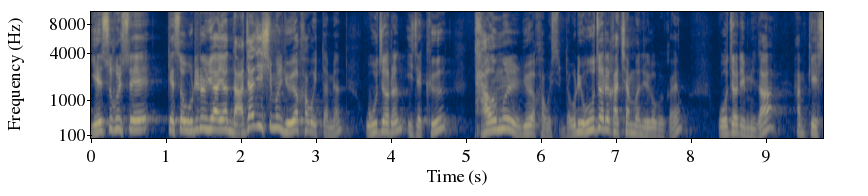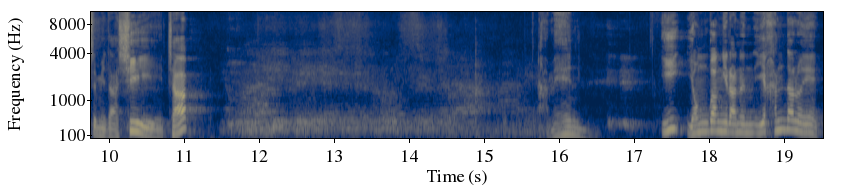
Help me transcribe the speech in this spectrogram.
예수 그리스도께서 우리를 위하여 낮아지심을 요약하고 있다면 5절은 이제 그 다음을 요약하고 있습니다. 우리 5절을 같이 한번 읽어 볼까요? 5절입니다. 함께 읽습니다. 시작. 아멘. 이 영광이라는 이 한 단어에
